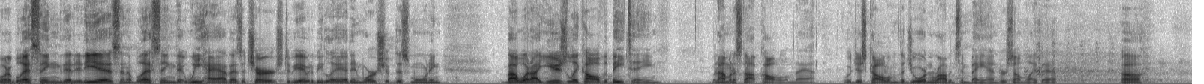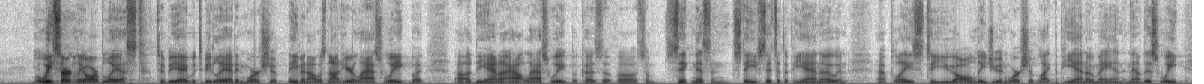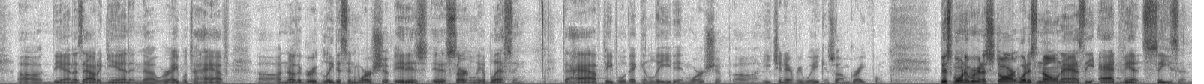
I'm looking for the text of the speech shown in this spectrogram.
What a blessing that it is, and a blessing that we have as a church to be able to be led in worship this morning by what I usually call the B team, but I'm going to stop calling them that. We'll just call them the Jordan Robinson Band or something like that. Uh, but we certainly are blessed to be able to be led in worship. Even I was not here last week, but uh, Deanna out last week because of uh, some sickness, and Steve sits at the piano and uh, plays to you all, leads you in worship like the piano man. And now this week, uh, Deanna's out again, and uh, we're able to have uh, another group lead us in worship. It is it is certainly a blessing to have people that can lead in worship uh, each and every week, and so I'm grateful. This morning, we're going to start what is known as the Advent season.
